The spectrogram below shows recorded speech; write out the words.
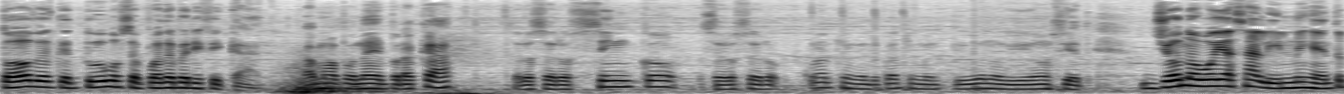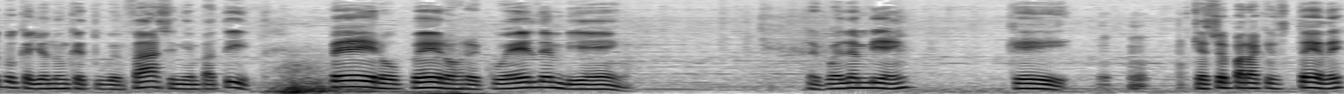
Todo el que tuvo se puede verificar. Vamos a poner por acá 005 004 24 21 7. Yo no voy a salir, mi gente, porque yo nunca estuve en fácil ni en. Pero, pero recuerden bien. Recuerden bien que, que eso es para que ustedes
